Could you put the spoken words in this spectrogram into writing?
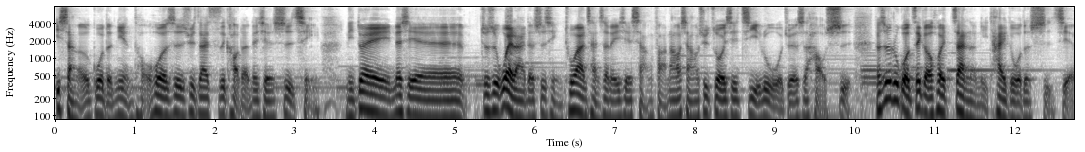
一闪而过的念头，或者是去在思考的那些事情，你对那些就是未来的事情突然产生了一些想法，然后想要去做一些记录，我觉得是好事。可是如果这个会占了你太多的时间，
